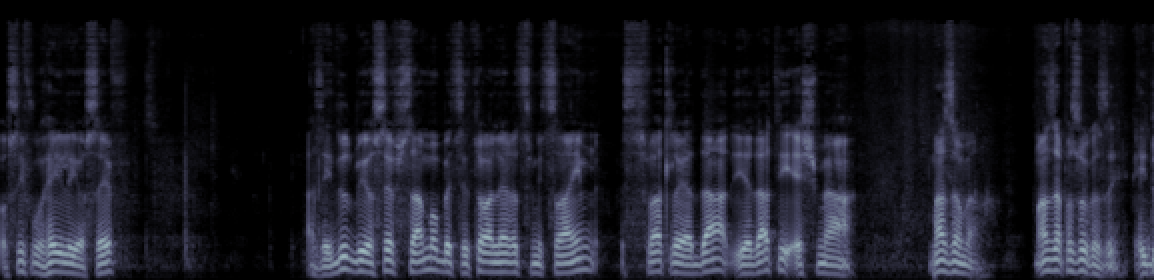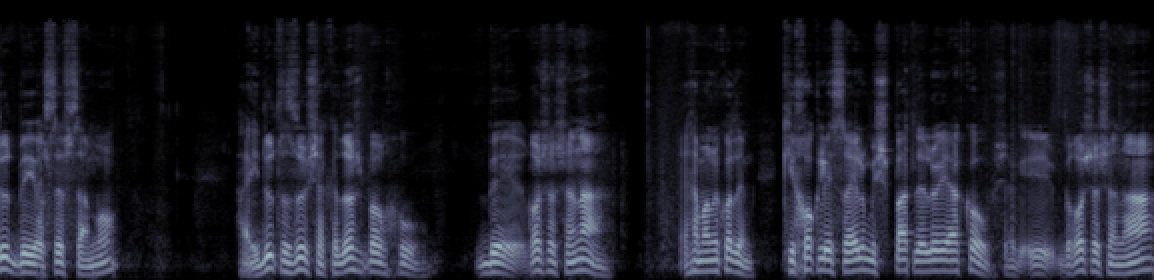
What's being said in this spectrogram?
הוסיפו ה' ליוסף. אז עדות ביוסף שמו בצאתו על ארץ מצרים, שפת לא ידע, ידעתי אשמעה. מה זה אומר? מה זה הפסוק הזה? עדות ביוסף שמו, העדות הזו שהקדוש ברוך הוא בראש השנה, איך אמרנו קודם? כי חוק לישראל הוא משפט לאלוהי יעקב, בראש השנה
